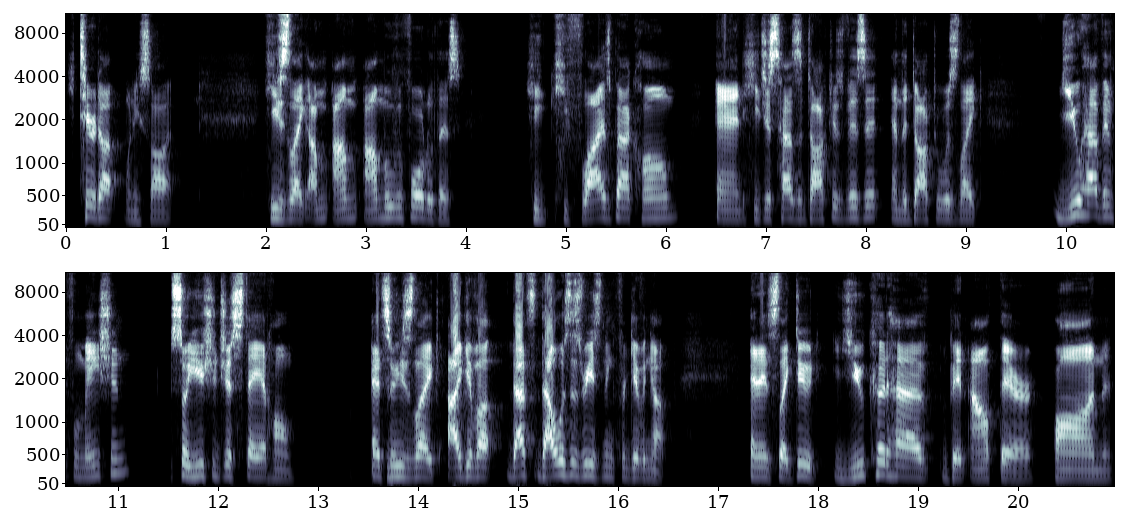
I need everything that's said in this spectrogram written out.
He teared up when he saw it. He's like, I'm, I'm, I'm moving forward with this. He he flies back home and he just has a doctor's visit and the doctor was like, "You have inflammation, so you should just stay at home." And so he's like, "I give up." That's that was his reasoning for giving up. And it's like, dude, you could have been out there on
